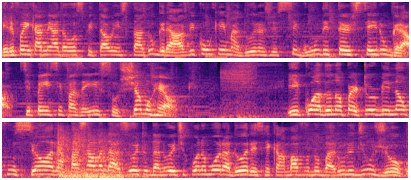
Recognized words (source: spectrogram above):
Ele foi encaminhado ao hospital em estado grave com queimaduras de segundo e terceiro grau. Se pensa em fazer isso, chama o help. E quando não perturbe, não funciona. Passava das 8 da noite quando moradores reclamavam do barulho de um jogo,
